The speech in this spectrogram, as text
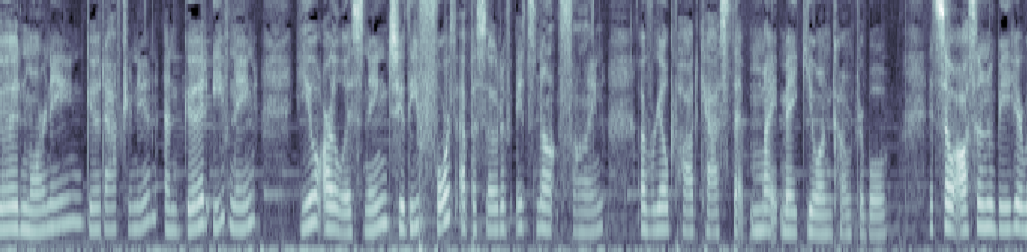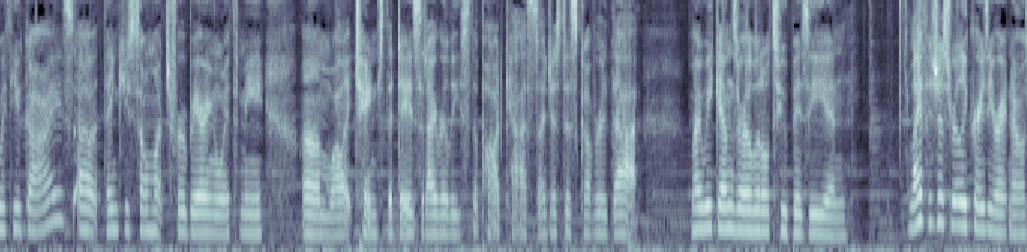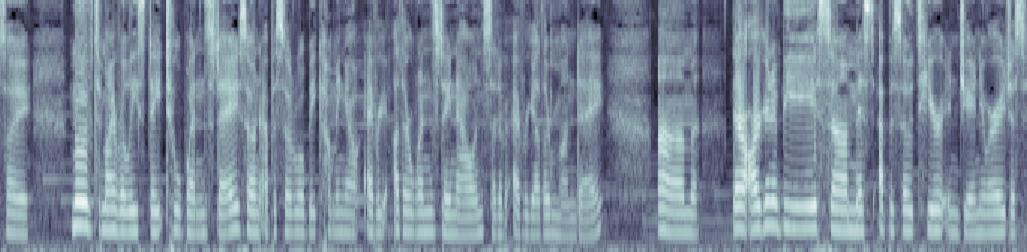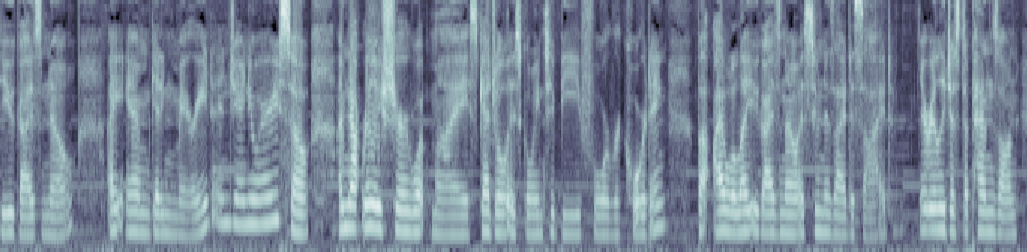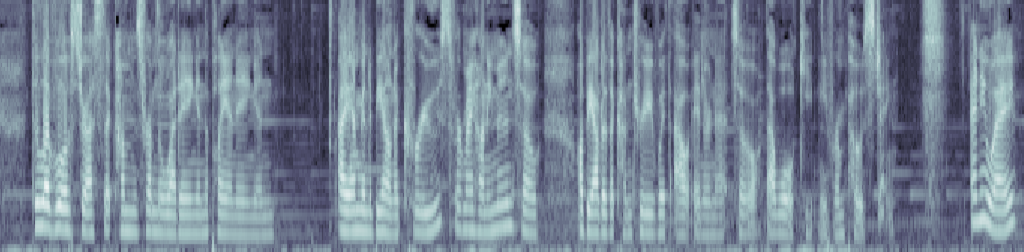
Good morning, good afternoon, and good evening. You are listening to the fourth episode of It's Not Fine, a real podcast that might make you uncomfortable. It's so awesome to be here with you guys. Uh, thank you so much for bearing with me um, while I change the days that I release the podcast. I just discovered that my weekends are a little too busy and life is just really crazy right now, so I moved my release date to Wednesday, so an episode will be coming out every other Wednesday now instead of every other Monday. Um, there are going to be some missed episodes here in January, just so you guys know. I am getting married in January, so I'm not really sure what my schedule is going to be for recording, but I will let you guys know as soon as I decide. It really just depends on the level of stress that comes from the wedding and the planning and I am going to be on a cruise for my honeymoon, so I'll be out of the country without internet, so that will keep me from posting. Anyway,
